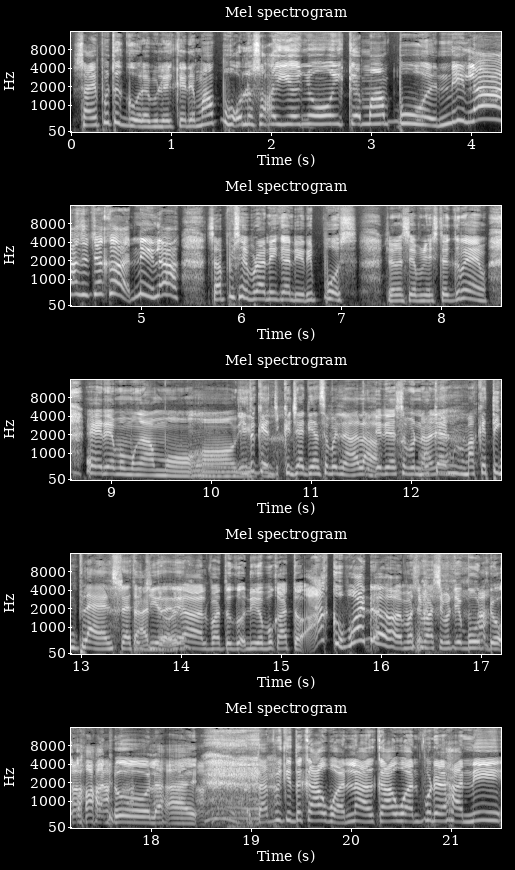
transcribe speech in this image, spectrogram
saya pun tegur lah bila ikan dia mampu. Allah sayanya ikan mampu. Ni lah saya cakap. Ni lah. Tapi saya beranikan diri post dalam saya punya Instagram. Eh dia mau mengamuk. Hmm. Oh, Itu ke- kejadian sebenar lah. Kejadian sebenarnya. Bukan marketing plan, tak strategi. ada lah. Lepas tu dia pun kata, aku pun ada. Masing-masing macam bodoh. Aduh lah. Tapi kita kawan lah. Kawan pun dalam hal ni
